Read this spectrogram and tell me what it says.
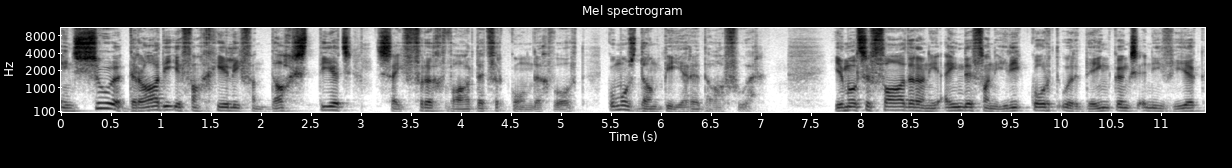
En so dra die evangelie vandag steeds sy vrug waar dit verkondig word. Kom ons dank die Here daarvoor. Hemelse Vader, aan die einde van hierdie kort oordeenkings in die week,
